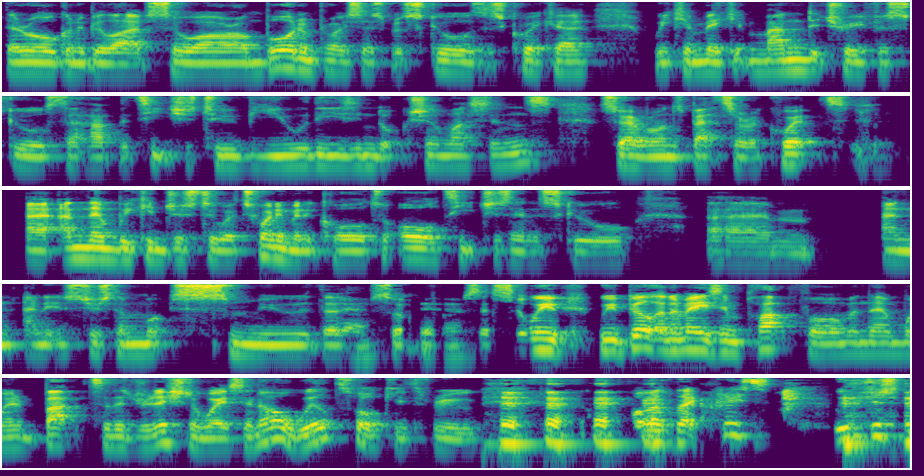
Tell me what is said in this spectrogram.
they're all going to be live. So our onboarding process for schools is quicker. We can make it mandatory for schools to have the teachers to view these induction lessons, so everyone's better equipped. Uh, and then we can just do a 20 minute call to all teachers in a school. Um, and, and it's just a much smoother Yeah, sort of yeah. process. So we we built an amazing platform and then went back to the traditional way, saying, "Oh, we'll talk you through." I was like, "Chris, we've just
